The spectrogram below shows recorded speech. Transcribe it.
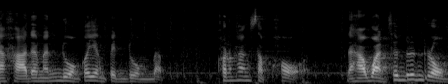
นะคะ ดังนั้นดวงก็ยังเป็นดวงแบบค่อนข้างซัพพอร์ตนะคะหวานชื่นรื่นรม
